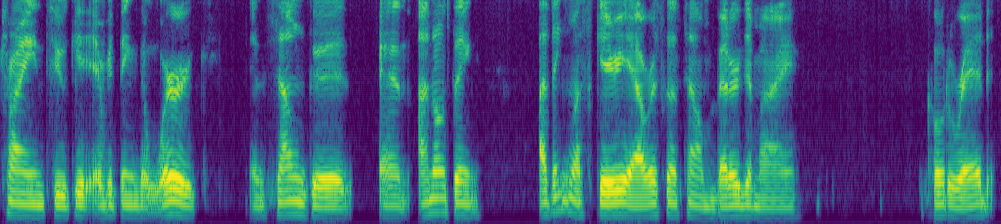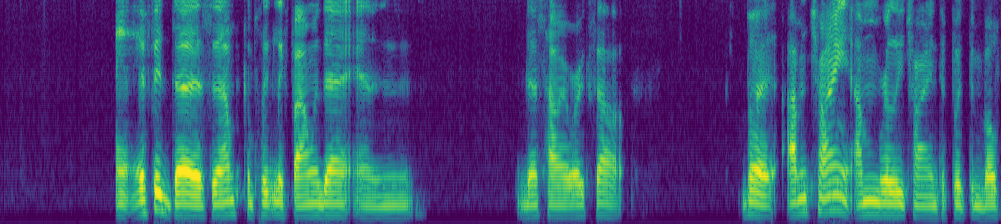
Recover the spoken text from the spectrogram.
trying to get everything to work and sound good. And I don't think I think my scary hour is gonna sound better than my code red. And if it does, then I'm completely fine with that and that's how it works out. But I'm trying I'm really trying to put them both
